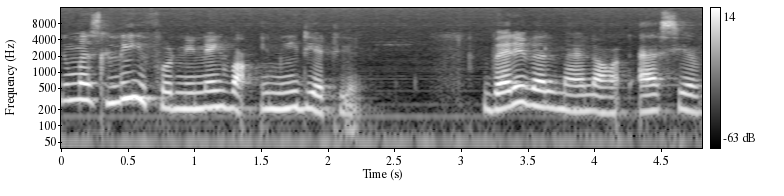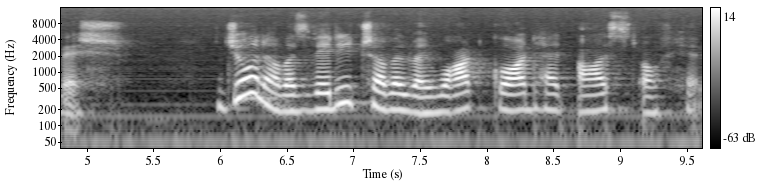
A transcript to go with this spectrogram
You must leave for Nineveh immediately. Very well, my lord, as you wish. Jonah was very troubled by what God had asked of him.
